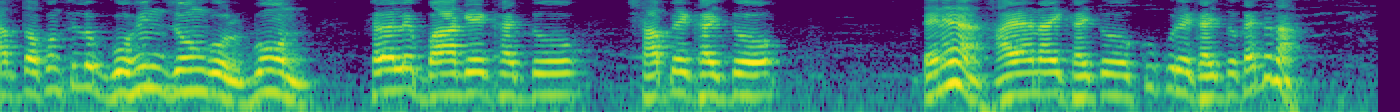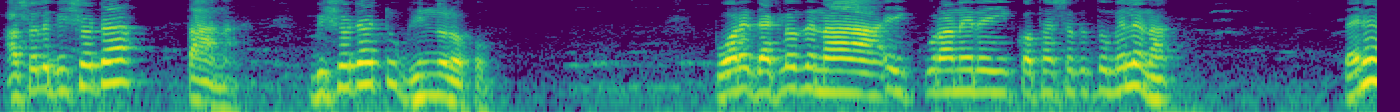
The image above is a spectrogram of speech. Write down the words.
আর তখন ছিল গহীন জঙ্গল, বন। ফেরালে বাঘে খাইতো, সাপে খাইতো, তাই না? হায়ানাই খাইতো, কুকুরে খাইতো খাইতো না? আসলে বিষয়টা তা না। বিষয়টা একটু ভিন্ন রকম। পরে দেখল যে না, এই কোরআনের এই কথার সাথে তো মেলে না, তাই না?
